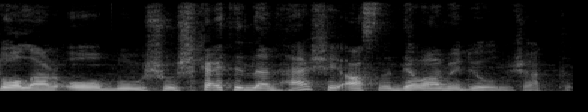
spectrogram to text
dolar, o, bu, şu şikayet edilen her şey aslında devam ediyor olacaktı.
